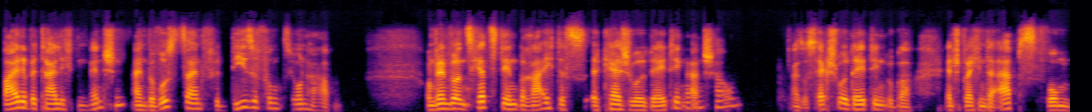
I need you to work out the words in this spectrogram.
beide beteiligten Menschen ein Bewusstsein für diese Funktion haben. Und wenn wir uns jetzt den Bereich des äh, Casual Dating anschauen, also Sexual Dating über entsprechende Apps, wo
